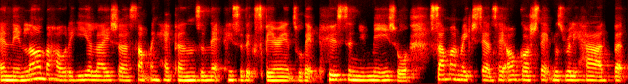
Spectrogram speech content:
and then lo and behold, a year later, something happens and that piece of experience or that person you met or someone reaches out and say, oh gosh, that was really hard, but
